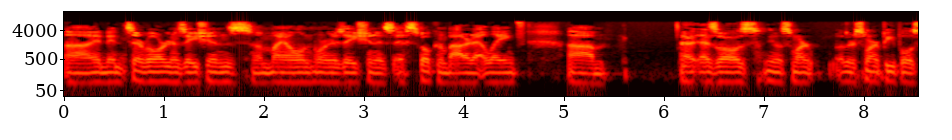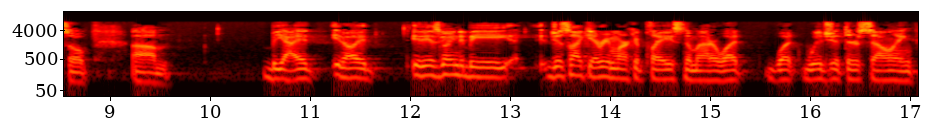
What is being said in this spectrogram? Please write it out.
uh, and, and several organizations, um, my own organization has, has, spoken about it at length. Um, as well as, you know, smart, other smart people. So, um, but yeah, it, you know, it, it is going to be just like every marketplace, no matter what, what widget they're selling,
